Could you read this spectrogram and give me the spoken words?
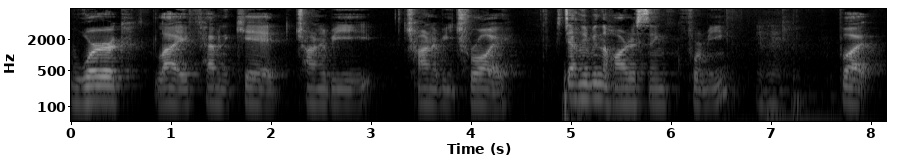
work, life, having a kid, trying to be trying to be Troy. It's definitely been the hardest thing for me, hmm but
